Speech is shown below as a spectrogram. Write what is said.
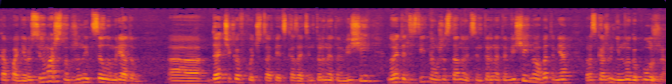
компании «Россельмаш» снабжены целым рядом э, датчиков, хочется опять сказать, интернетом вещей, но это действительно уже становится интернетом вещей, но об этом я расскажу немного позже.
